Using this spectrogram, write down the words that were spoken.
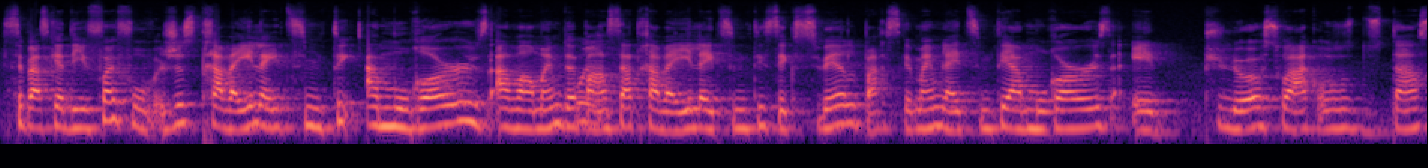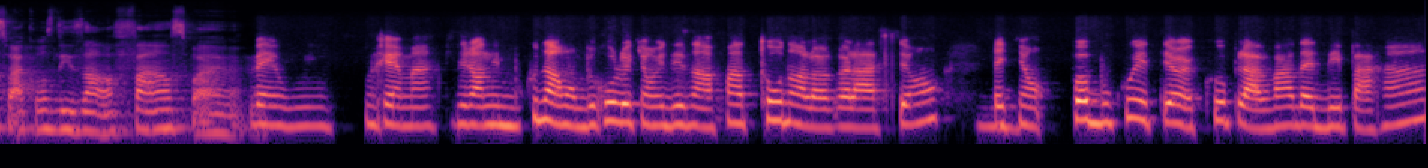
C'est parce que des fois, il faut juste travailler l'intimité amoureuse avant même de penser à travailler l'intimité sexuelle parce que même l'intimité amoureuse est plus là, soit à cause du temps, soit à cause des enfants, soit... Ben oui, vraiment. J'en ai beaucoup dans mon bureau là, qui ont eu des enfants tôt dans leur relation et mmh. qui n'ont pas beaucoup été un couple avant d'être des parents.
